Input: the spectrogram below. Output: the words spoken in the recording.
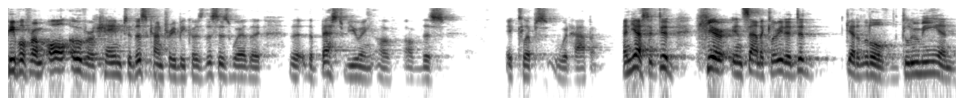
People from all over came to this country because this is where the, the, the best viewing of, of this eclipse would happen. And yes, it did, here in Santa Clarita, it did get a little gloomy and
